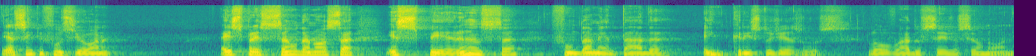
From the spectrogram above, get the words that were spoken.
É assim que funciona. É a expressão da nossa esperança fundamentada em Cristo Jesus. Louvado seja o seu nome.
